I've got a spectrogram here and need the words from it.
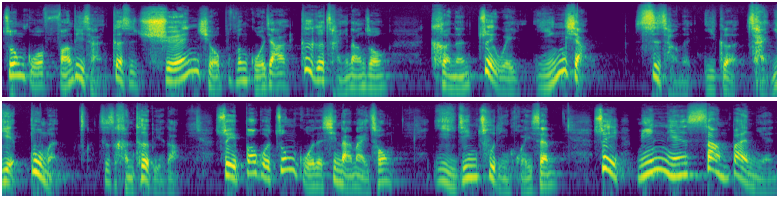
中国房地产更是全球不分国家各个产业当中可能最为影响市场的一个产业部门，这是很特别的。所以，包括中国的信贷脉冲已经触顶回升，所以明年上半年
